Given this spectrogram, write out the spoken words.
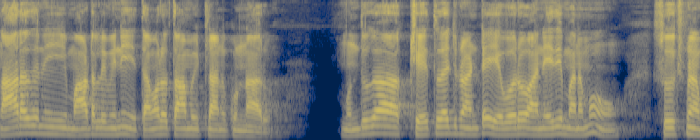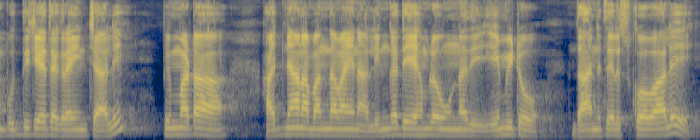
నారదుని మాటలు విని తమలో తాము ఇట్లా అనుకున్నారు. ముందుగా క్షేత్రజ్ఞుడు అంటే ఎవరో అనేది మనము సూక్ష్మ బుద్ధి చేత గ్రహించాలి. పిమ్మట అజ్ఞానబంధమైన లింగదేహంలో ఉన్నది ఏమిటో దాన్ని తెలుసుకోవాలి.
